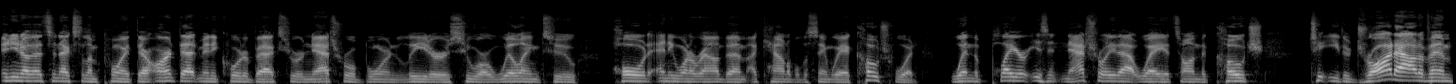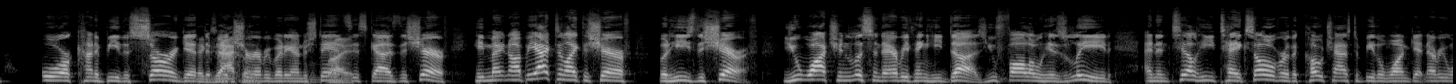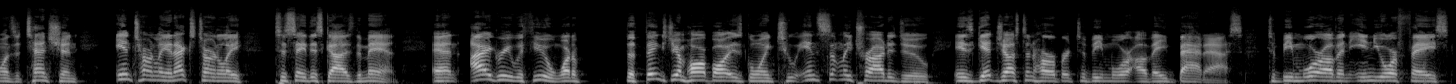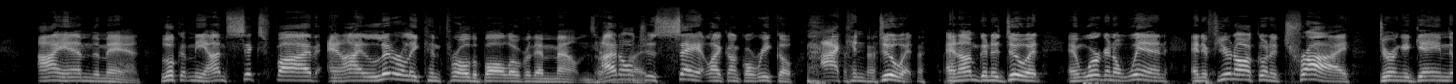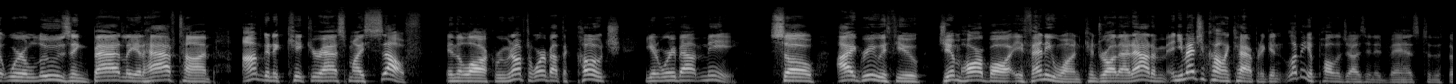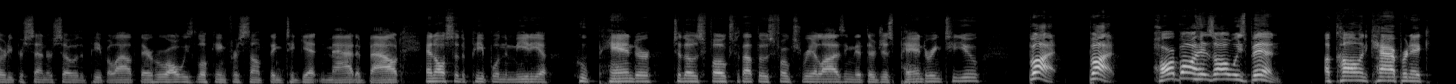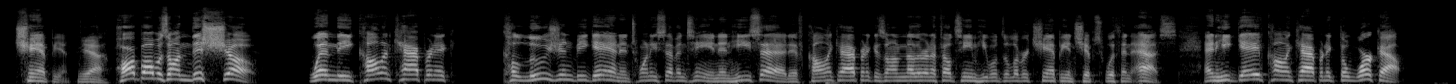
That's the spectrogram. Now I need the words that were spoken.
And you know, that's an excellent point. There aren't that many quarterbacks who are natural born leaders who are willing to hold anyone around them accountable the same way a coach would. When the player isn't naturally that way, it's on the coach to either draw it out of him or kind of be the surrogate exactly. that makes sure everybody understands right. this guy's the sheriff. He might not be acting like the sheriff, but he's the sheriff. You watch and listen to everything he does. You follow his lead, and until he takes over, the coach has to be the one getting everyone's attention internally and externally to say this guy's the man. And I agree with you. What if the things Jim Harbaugh is going to instantly try to do is get Justin Herbert to be more of a badass, to be more of an in your face, I am the man. Look at me. I'm six five, and I literally can throw the ball over them mountains. Yeah, I don't right. just say it like Uncle Rico. I can do it, and I'm going to do it, and we're going to win. And if you're not going to try during a game that we're losing badly at halftime, I'm going to kick your ass myself in the locker room. You don't have to worry about the coach. You got to worry about me. So I agree with you. Jim Harbaugh, if anyone, can draw that out of him. And you mentioned Colin Kaepernick, and let me apologize in advance to the 30% or so of the people out there who are always looking for something to get mad about, and also the people in the media who pander to those folks without those folks realizing that they're just pandering to you. But, but, Harbaugh has always been a Colin Kaepernick champion. Yeah. Harbaugh was on this show when the Colin Kaepernick collusion began in 2017, and he said if Colin Kaepernick is on another NFL team, he will deliver championships with an S. And he gave Colin Kaepernick the workout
